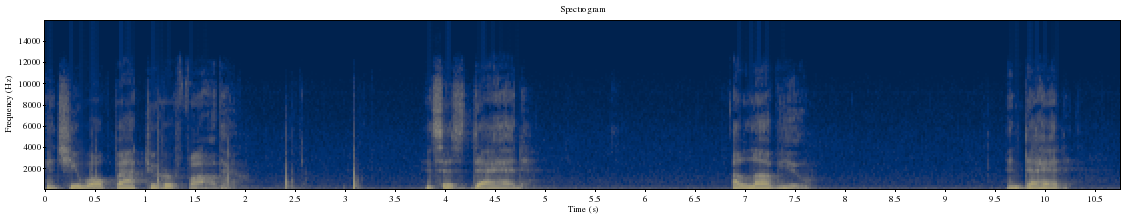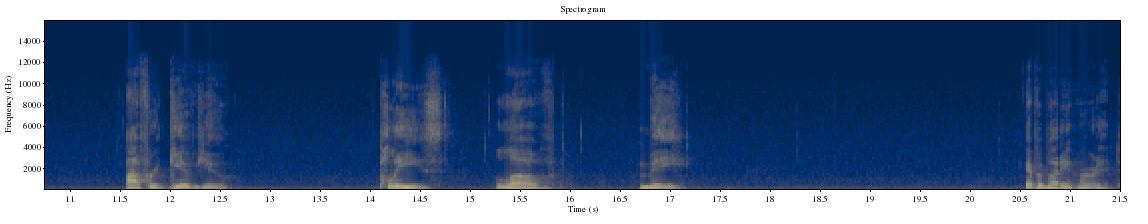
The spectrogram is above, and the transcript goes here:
and she walked back to her father and says, Dad, I love you. And Dad, I forgive you. Please love me. Everybody heard it.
